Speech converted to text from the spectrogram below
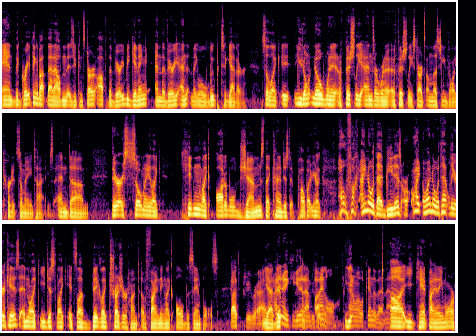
And the great thing about that album is you can start off at the very beginning and the very end, and they will loop together. So like it, you don't know when it officially ends or when it officially starts unless you've like heard it so many times. And um, there are so many like hidden like audible gems that kind of just pop up and you're like oh fuck i know what that beat is or oh I, oh I know what that lyric is and like you just like it's a big like treasure hunt of finding like all the samples That's pretty rad. Yeah, I didn't know you could get it on pretty cool. vinyl. I kind of want to look into that now. uh you can't find it anymore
